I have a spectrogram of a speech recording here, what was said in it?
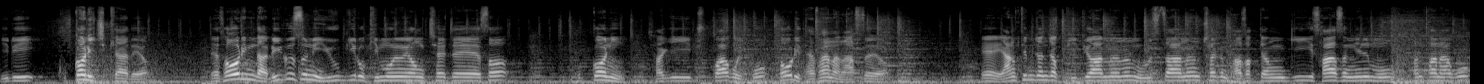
1위 굳건히 지켜야 돼요. 네 서울입니다. 리그 순위 6위로 김호영 체제에서 굳건히 자기 축구하고 있고 서울이 되살아났어요 예, 양팀 전적 비교하면은 울산은 최근 5경기 4승 1무 탄탄하고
